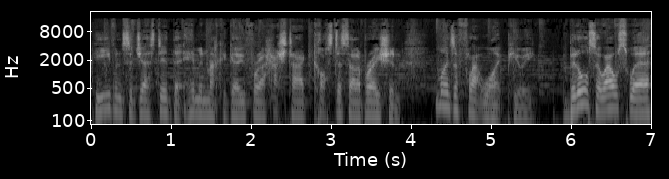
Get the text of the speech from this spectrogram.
He even suggested that him and Macca go for a hashtag Costa celebration. Mine's a flat white, Pewey. But also elsewhere,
